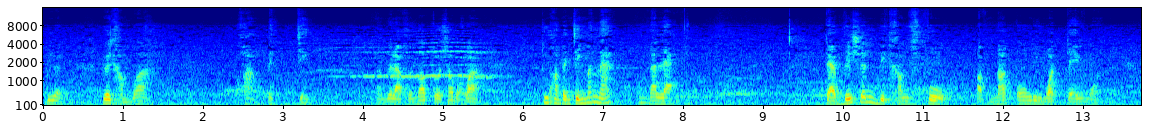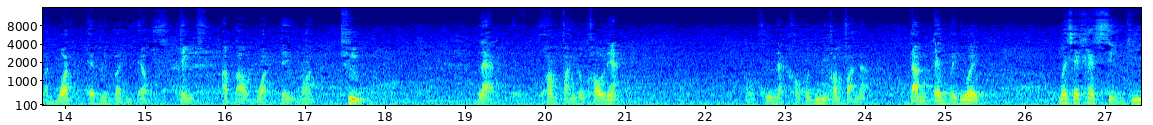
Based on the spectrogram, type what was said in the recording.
เปื้อน ด้วยคำว่าความเป็นจริง เวลาคนรอบตัวชอบบอกว่าดูความเป็นจริงบ้างนะ นั่นแหละ their vision becomes full of not only what they want but what everybody else thinks about what they want too และความฝันของเขาเนี่ย ของคุณน่ะของคนที่มีความฝันน่ะดันเต็มไปด้วย ไม่ใช่แค่สิ่งที่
